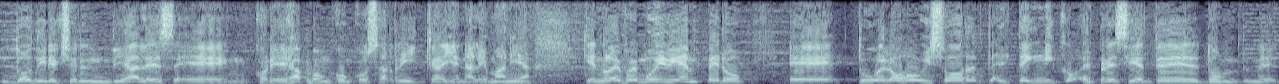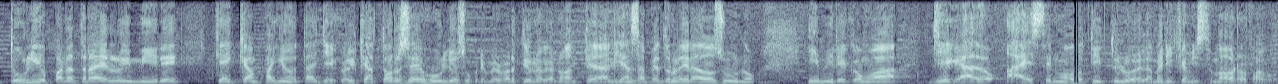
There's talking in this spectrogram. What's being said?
dos direcciones mundiales en Corea y Japón, con Costa Rica y en Alemania, que no le fue muy bien, pero eh, tuvo el ojo visor, el técnico, el presidente de don Tulio para traerlo y mire qué campañota. Llegó el 14 de julio, su primer partido lo ganó ante Alianza Petrolera 2-1 y mire cómo ha llegado a este nuevo título del América, mi estimado Rafa Gol.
